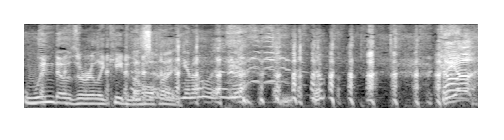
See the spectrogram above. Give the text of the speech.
Windows are really key to the whole thing. You know, uh, yeah. The, uh,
